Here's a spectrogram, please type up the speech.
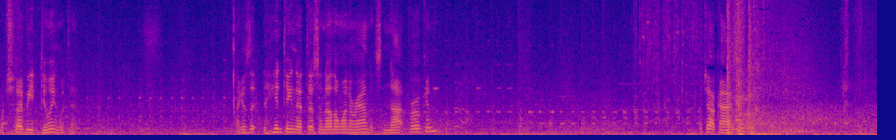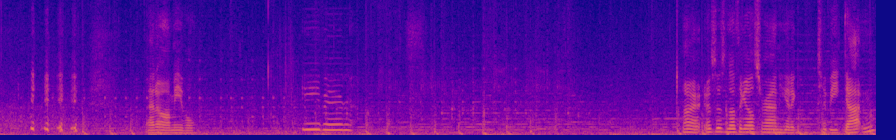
What should I be doing with it? I guess it hinting that there's another one around that's not broken? Watch out, guys. I know I'm evil. Evil. Alright, guess there's nothing else around here to, to be gotten.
